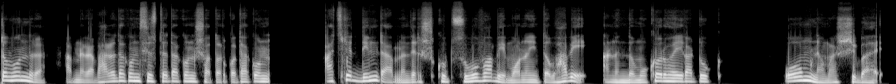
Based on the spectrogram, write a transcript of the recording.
তো বন্ধুরা, আপনারা ভালো থাকুন, সুস্থ থাকুন, সতর্ক থাকুন। আজকের দিনটা আপনাদের খুব শুভভাবে, মনোনীতভাবে, আনন্দমুখর হয়ে কাটুক। ওম নমঃ শিবায়।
